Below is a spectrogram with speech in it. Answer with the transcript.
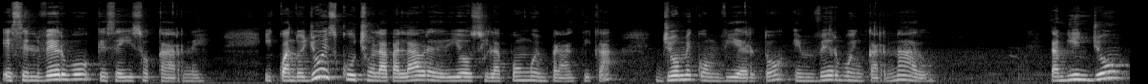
es el verbo que se hizo carne. Y cuando yo escucho la palabra de Dios y la pongo en práctica, yo me convierto en verbo encarnado. También yo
